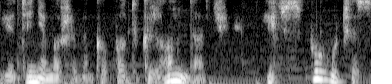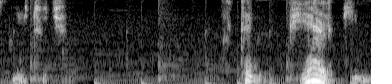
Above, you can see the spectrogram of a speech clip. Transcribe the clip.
Jedynie możemy go podglądać i współuczestniczyć w tym wielkim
